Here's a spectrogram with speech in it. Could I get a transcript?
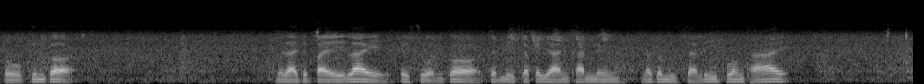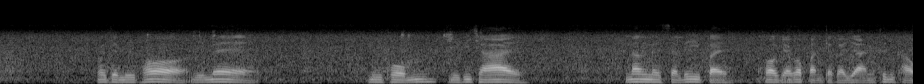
โตขึ้นก็ เวลาจะไปไล่ไปสวนก็จะมีจักรยานคันหนึ่งแล้วก็มีสาลี่พ่วงท้าย ก็จะมีพ่อมีแม่ มีผมมีพี่ชาย นั่งในสาลี่ไปพ่อแกก็ปั่นจักรยานขึ้นเขา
